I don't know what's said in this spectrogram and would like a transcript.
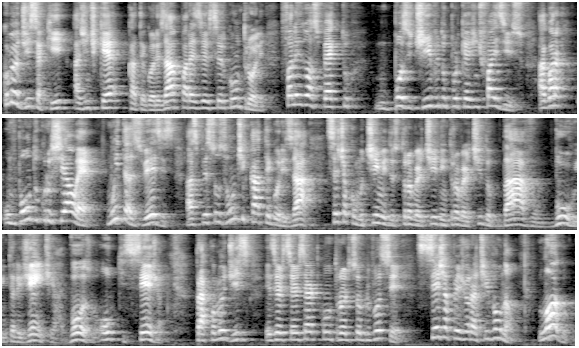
Como eu disse aqui, a gente quer categorizar para exercer controle. Falei do aspecto positivo do porquê a gente faz isso. Agora, um ponto crucial é, muitas vezes as pessoas vão te categorizar, seja como tímido, extrovertido, introvertido, bravo, burro, inteligente, raivoso ou o que seja, para, como eu disse, exercer certo controle sobre você, seja pejorativo ou não. Logo,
